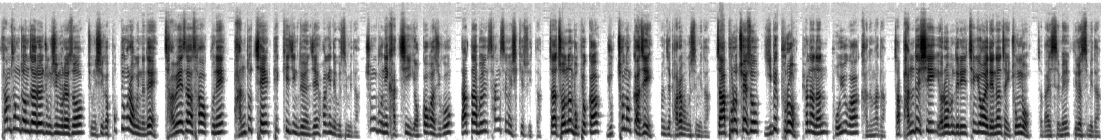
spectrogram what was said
삼성전자를 중심으로 해서 증시가 폭등을 하고 있는데 자회사 사업군의 반도체 패키징도 현재 확인되고 있습니다. 충분히 같이 엮어가지고 따답을 상승을 시킬 수 있다. 자 저는 목표가 6천원까지 현재 바라보고 있습니다. 자 앞으로 최소 200% 편안한 보유가 가능하다. 자 반드시 여러분들이 챙겨가야 되는 자 이 종목 자 말씀을 드렸습니다.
